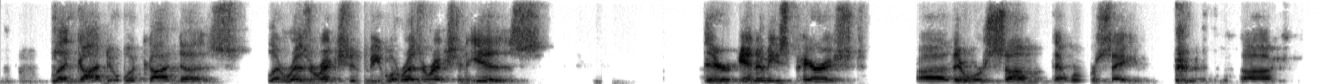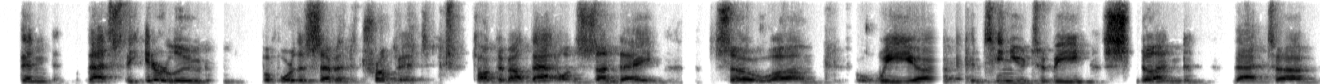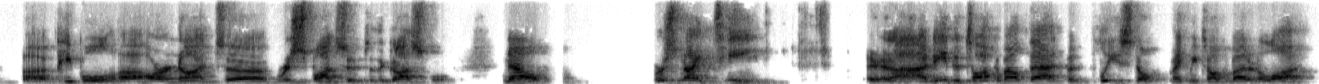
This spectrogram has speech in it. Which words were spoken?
Let God do what God does. Let resurrection be what resurrection is. Their enemies perished. Uh, there were some that were saved. Uh, then that's the interlude before the seventh trumpet. Talked about that on Sunday. So um, we uh, continue to be stunned that uh, uh, people uh, are not uh, responsive to the gospel. Now, verse 19. I need to talk about that, but please don't make me talk about it a lot.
